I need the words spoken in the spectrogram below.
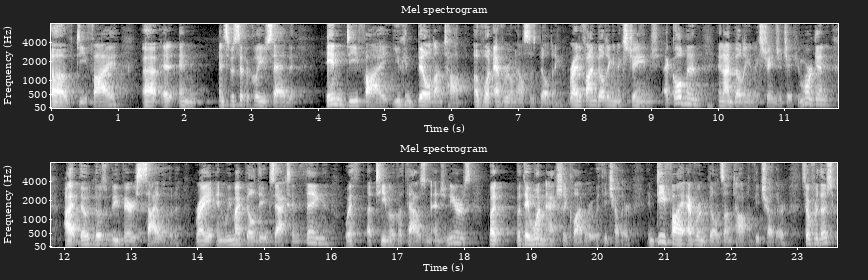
of DeFi? Uh, and and specifically, you said in DeFi, you can build on top of what everyone else is building, right? If I'm building an exchange at Goldman and I'm building an exchange at JP Morgan, I, th- those would be very siloed, right? And we might build the exact same thing with a team of a thousand engineers, but but they wouldn't actually collaborate with each other. In DeFi, everyone builds on top of each other. So for those who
